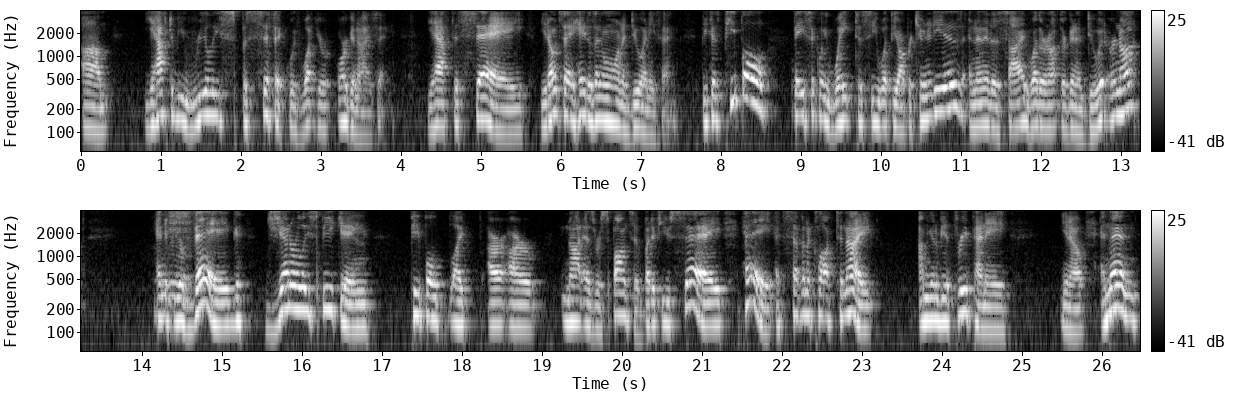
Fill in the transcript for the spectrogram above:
um, you have to be really specific with what you're organizing. You have to say, you don't say, hey, does anyone want to do anything? Because people basically wait to see what the opportunity is and then they decide whether or not they're going to do it or not. And if you're mm-hmm. vague, generally speaking, people like are are not as responsive. But if you say, "Hey, at seven o'clock tonight, I'm going to be at Three Penny," you know, and then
